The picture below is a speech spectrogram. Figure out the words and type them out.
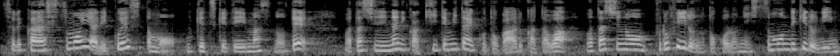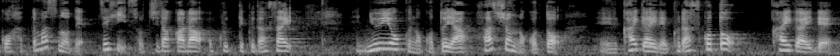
それから質問やリクエストも受け付けていますので私に何か聞いてみたいことがある方は私のプロフィールのところに質問できるリンクを貼ってますのでぜひそちらから送ってください。ニューヨークのことやファッションのこと海外で暮らすこと海外で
